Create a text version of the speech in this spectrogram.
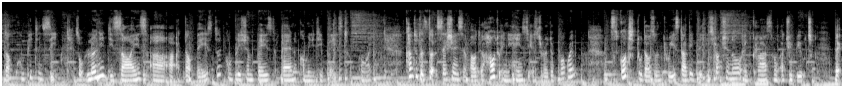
adult competency. So learning designs are adult based, completion based and community based. Alright. Come to the third section is about how to enhance the accelerated program. Scott 2003 studied the instructional and classroom attributes that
